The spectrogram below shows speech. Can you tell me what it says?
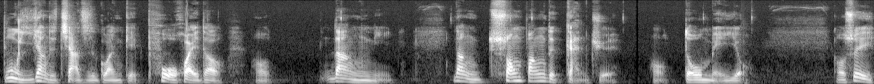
不一样的价值观给破坏到哦，让你让双方的感觉。哦，都没有哦，所以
